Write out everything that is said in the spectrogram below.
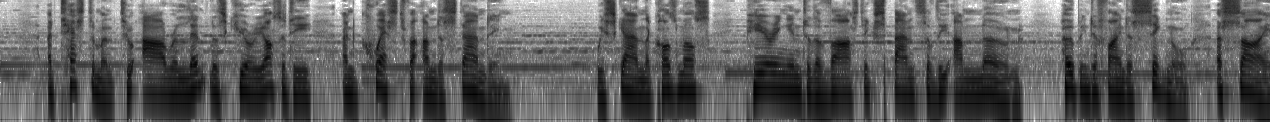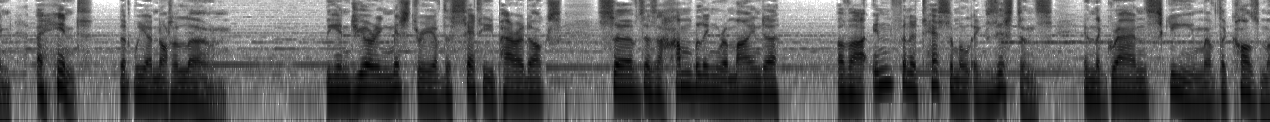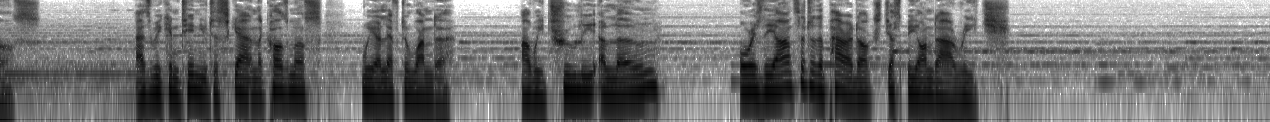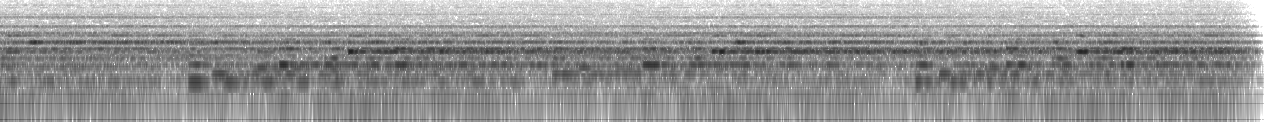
a testament to our relentless curiosity and quest for understanding. We scan the cosmos, peering into the vast expanse of the unknown, hoping to find a signal, a sign, a hint that we are not alone. The enduring mystery of the SETI paradox serves as a humbling reminder of our infinitesimal existence in the grand scheme of the cosmos. As we continue to scan the cosmos, we are left to wonder are we truly alone? Or is the answer to the paradox just beyond our reach?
